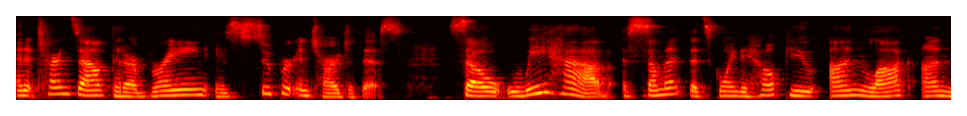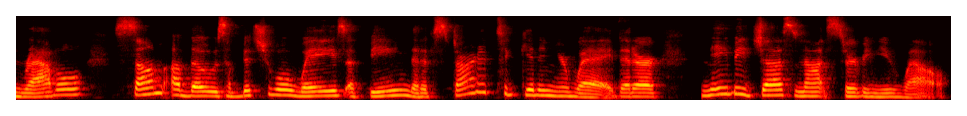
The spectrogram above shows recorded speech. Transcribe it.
And it turns out that our brain is super in charge of this. So we have a summit that's going to help you unlock, unravel some of those habitual ways of being that have started to get in your way, that are maybe just not serving you well.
